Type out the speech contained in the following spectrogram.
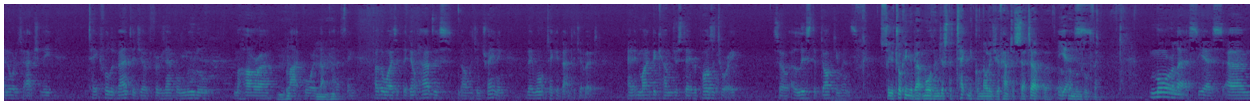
in order to actually take full advantage of, for example, Moodle Mahara, mm-hmm. Blackboard, mm-hmm. that kind of thing. Otherwise, if they don't have this knowledge and training, they won't take advantage of it. And it might become just a repository, so a list of documents. So you're talking about more than just the technical knowledge of how to set up a, a, yes. a Moodle thing? More or less, yes. Um,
